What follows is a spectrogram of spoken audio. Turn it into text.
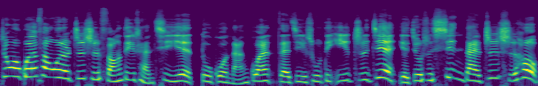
中国官方为了支持房地产企业渡过难关，在寄出第一支箭，也就是信贷支持后，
